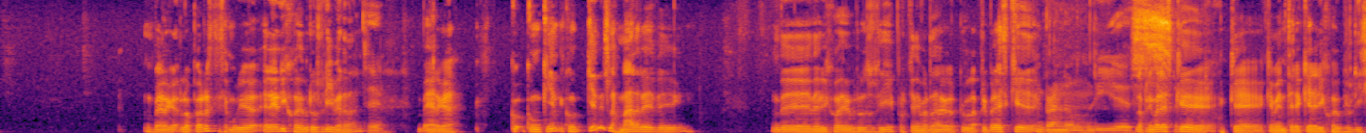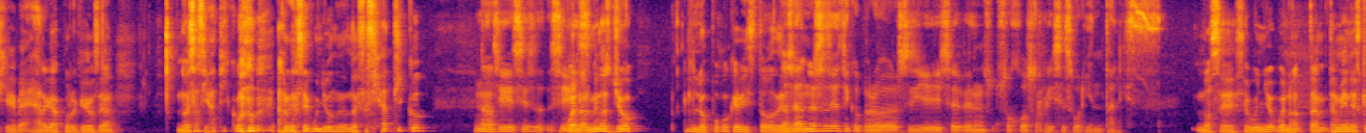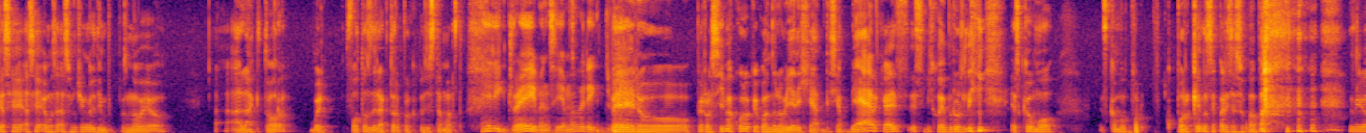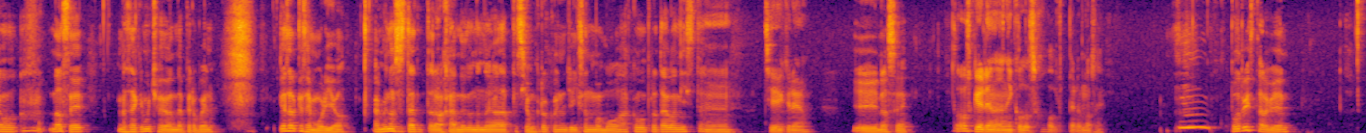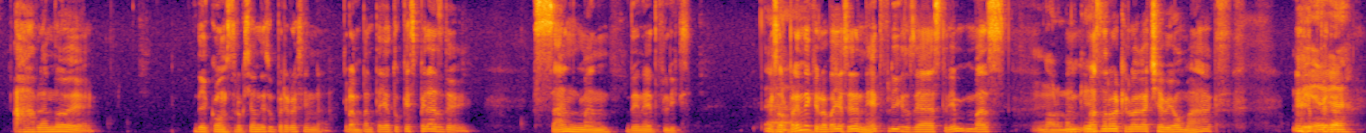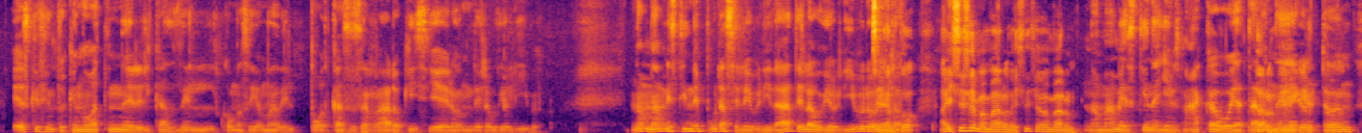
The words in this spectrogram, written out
Verga, lo peor es que se murió. Era el hijo de Bruce Lee, ¿verdad? Sí. Verga. ¿Con, con quién, con quién es la madre de, de del hijo de Bruce Lee? Porque de verdad, la primera vez que Brandon Lee es. la primera vez que, que, que me enteré que era el hijo de Bruce Lee dije, verga, porque, o sea, no es asiático. al menos según yo, no, no es asiático. No, sí, sí, sí. bueno, es- al menos yo, lo poco que he visto de. O sea, no es asiático, pero sí se ven sus ojos raíces orientales. No sé, según yo, bueno, tam- también es que hace, hace, hace un chingo de tiempo pues no veo al actor, bueno, fotos del actor porque pues ya está muerto. Eric Draven, se llama Eric Draven. Pero, pero sí me acuerdo que cuando lo veía dije, decía, verga, es, es el hijo de Bruce Lee. Es como, es como, ¿por, ¿por qué no se parece a su papá? es como, no sé, me saqué mucho de onda, pero bueno. ¿Qué es el que se murió? Al menos están trabajando en una nueva adaptación, creo, con Jason Momoa como protagonista. Mm, sí, creo. Y no sé, Todos quieren a Nicholas Holt, pero no sé. podría estar bien. Ah, hablando de, de construcción de superhéroes en la gran pantalla, ¿tú qué esperas de Sandman de Netflix? Me Ah. sorprende que lo vaya a hacer en Netflix, o sea, estaría más, Normal que. más normal que lo haga HBO Max. Verga. Es que siento que no va a tener el cast del. ¿Cómo se llama? Del podcast ese raro que hicieron del audiolibro. No mames, tiene pura celebridad el audiolibro. Cierto, ahí sí se mamaron, ahí sí se mamaron. No, no mames, tiene a James McAvoy, a Taron Taron Egerton. Egerton.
